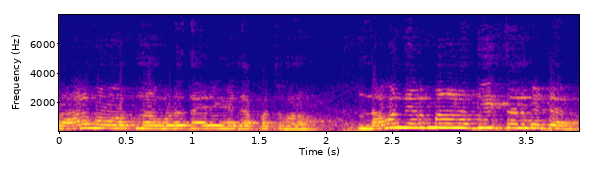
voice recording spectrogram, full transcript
ప్రారంభం అవుతున్నాం కూడా ధైర్యంగా చెప్పొచ్చు మనం. నవనిర్మాణ దీక్ష అని పెట్టారు.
